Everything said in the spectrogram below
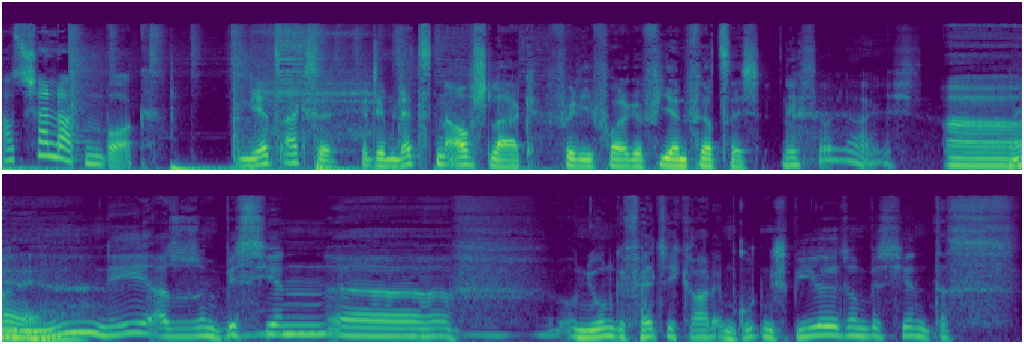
aus Charlottenburg. Und jetzt Axel mit dem letzten Aufschlag für die Folge 44. Nicht so leicht. Äh, nee. nee. also so ein bisschen äh, Union gefällt sich gerade im guten Spiel so ein bisschen. Das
